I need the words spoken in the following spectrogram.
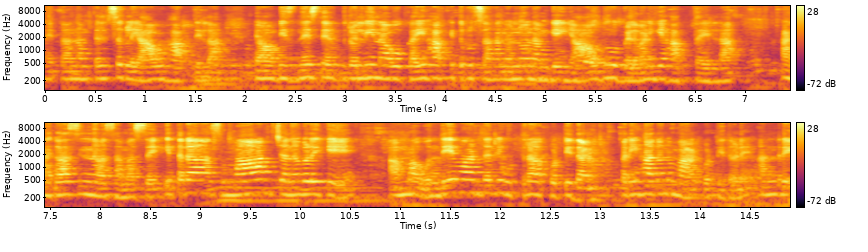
ಆಯ್ತಾ? ನಮ್ಮ ಕೆಲಸಗಳು ಯಾವ ಹಾಕ್ತಿಲ್ಲ. ಯಾವ ಬಿಸ್ನೆಸ್ ಅದರಲ್ಲಿ ನಾವು ಕೈ ಹಾಕಿದ್ರು ಸಹ ನಮಗೆ ಯಾವುದು ಬೆಳವಣಿಗೆ ಆಗ್ತಾ ಇಲ್ಲ. ಹಣಕಾಸಿನ ಸಮಸ್ಯೆ. ಈ ಥರ ಸುಮಾರು ಜನಗಳಿಗೆ ಅಮ್ಮ ಒಂದೇ ವಾರದಲ್ಲಿ ಉತ್ತರ ಕೊಟ್ಟಿದ್ದಾಳೆ. ಪರಿಹಾರನೂ ಮಾಡಿಕೊಟ್ಟಿದ್ದಾಳೆ. ಅಂದರೆ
